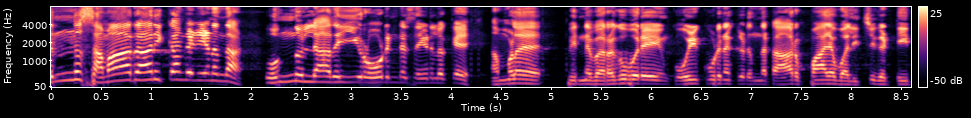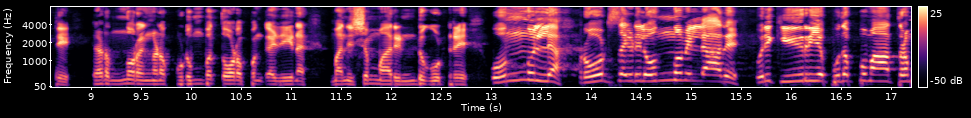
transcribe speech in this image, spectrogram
എന്ന് സമാധാനിക്കാൻ കഴിയണമെന്നാണ് ഒന്നുമില്ലാതെ ഈ റോഡിന്റെ സൈഡിലൊക്കെ നമ്മളെ പിന്നെ വിറകുപുരയും കോഴിക്കൂടിനൊക്കെ ഇടുന്ന ടാർപ്പായ വലിച്ചു കെട്ടിയിട്ട് കിടന്നുറങ്ങണ കുടുംബത്തോടൊപ്പം കഴിയണ മനുഷ്യന്മാരുണ്ട് കൂട്ടരെ. ഒന്നുമില്ല റോഡ് സൈഡിൽ ഒന്നുമില്ലാതെ ഒരു കീറിയ പുതപ്പ് മാത്രം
